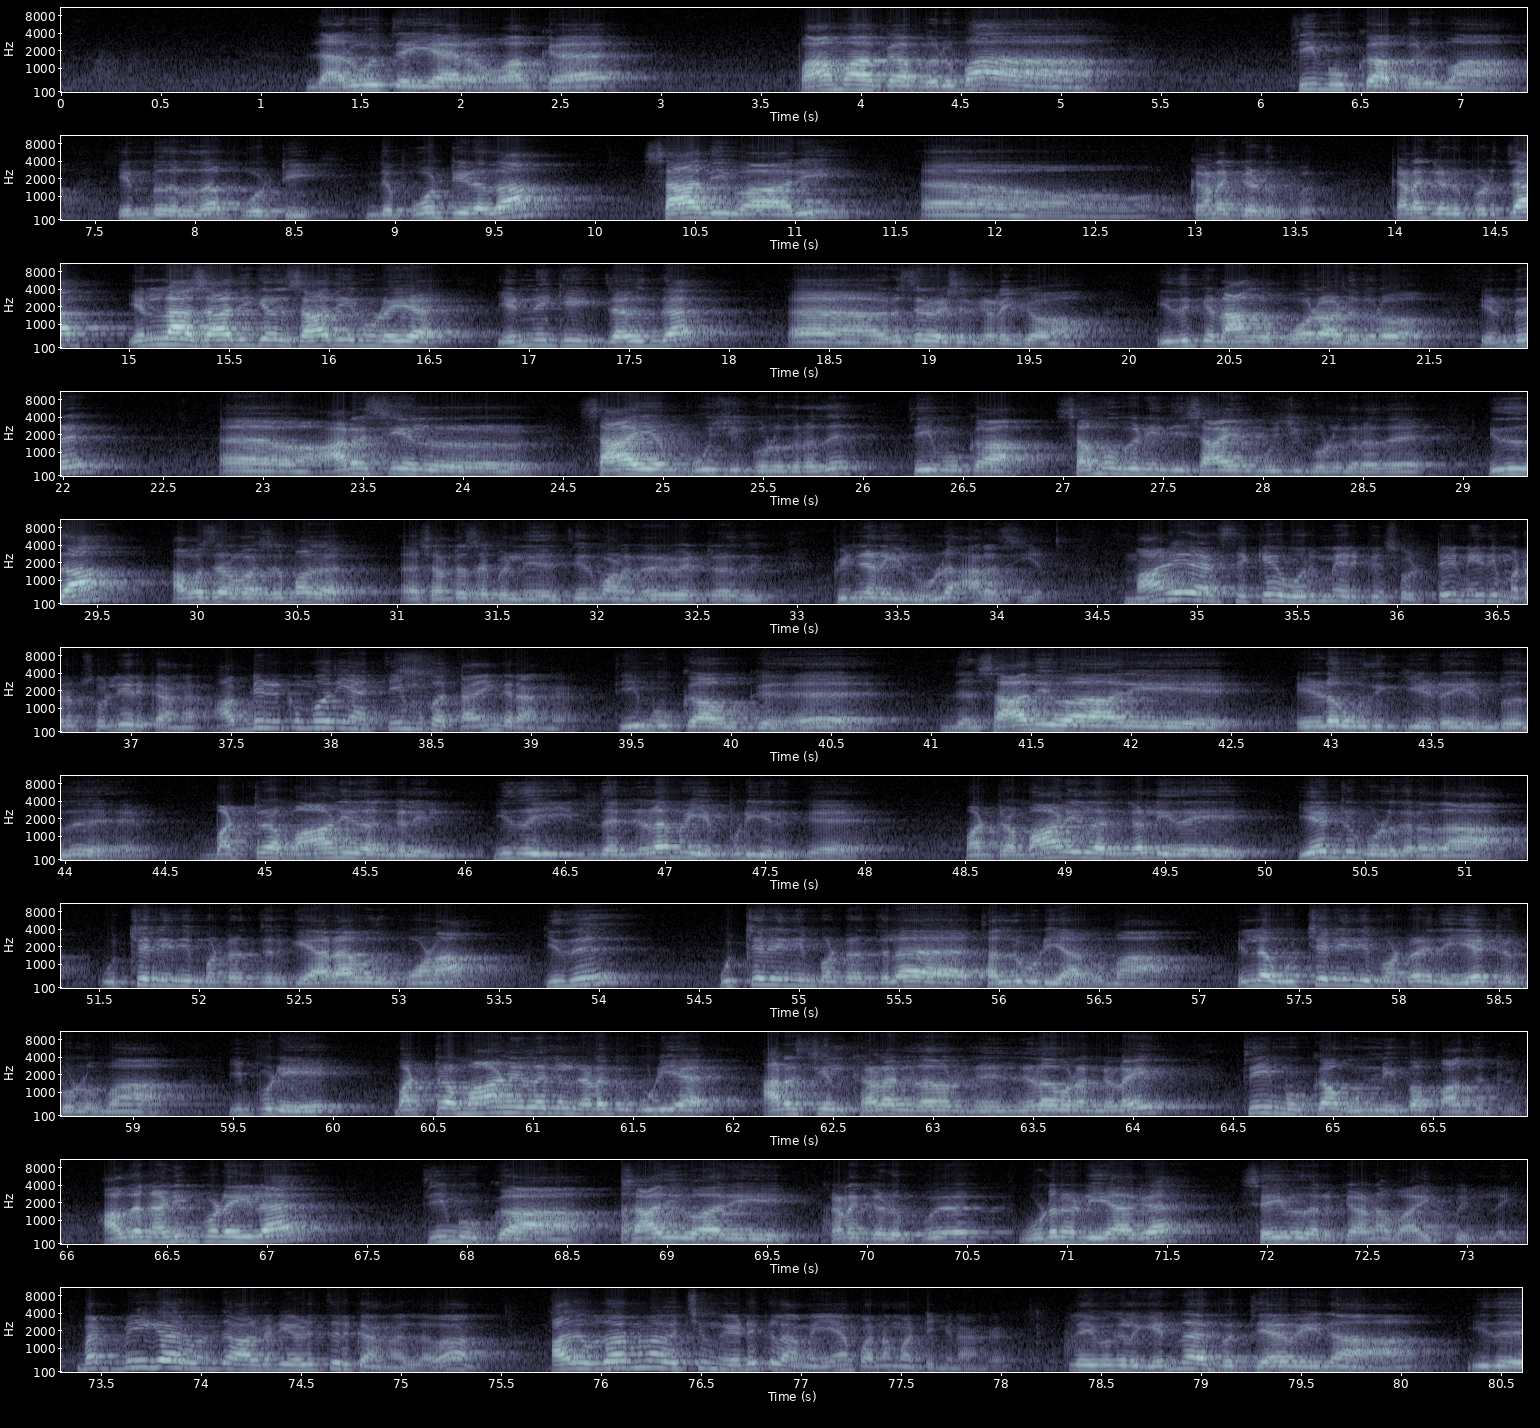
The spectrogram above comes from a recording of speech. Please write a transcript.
இந்த அறுபத்தையாயிரம் வாக்கை பாமக பெறுமா திமுக பெறுமா என்பதில் தான் போட்டி. இந்த போட்டியில் தான் சாதி வாரி கணக்கெடுப்பு. கணக்கெடுப்பு எடுத்தால் எல்லா சாதிக்கு அந்த சாதியினுடைய எண்ணிக்கைக்கு தகுந்த ரிசர்வேஷன் கிடைக்கும். இதுக்கு நாங்கள் போராடுகிறோம் என்று அரசியல் சாயம் பூசிக்கொள்கிறது திமுக சமூக நீதி சாயம் பூசிக்கொள்கிறது இதுதான் அவசர அவசரமாக சட்டசபையில் தீர்மானம் நிறைவேற்றுறது பின்னணியில் உள்ள அரசியல். மாநில அரசுக்கே உரிமை இருக்குன்னு சொல்லிட்டு நீதிமன்றம் சொல்லியிருக்காங்க. அப்படி இருக்கும்போது ஏன் திமுக தயங்குறாங்க? திமுகவுக்கு இந்த சாதிவாரி இடஒதுக்கீடு என்பது மற்ற மாநிலங்களில் இது இந்த நிலைமை எப்படி இருக்குது மற்ற மாநிலங்கள் இதை ஏற்றுக்கொள்கிறதா? உச்சநீதிமன்றத்திற்கு யாராவது போனால் இது உச்சநீதிமன்றத்தில் தள்ளுபடியாகுமா? இல்லை உச்சநீதிமன்றம் இதை ஏற்றுக்கொள்ளுமா? இப்படி மற்ற மாநிலங்கள் நடக்கக்கூடிய அரசியல் கள நிலவர நிலவரங்களை திமுக உன்னிப்பாக பார்த்துட்ருக்கு அதன் அடிப்படையில் திமுக சாதிவாரி கணக்கெடுப்பு உடனடியாக செய்வதற்கான வாய்ப்பு இல்லை. பட் பீகார் வந்து ஆல்ரெடி எடுத்திருக்காங்க அல்லவா? அதை உதாரணமாக வச்சு இவங்க எடுக்கலாமே ஏன் பண்ண மாட்டேங்கிறாங்க? இல்லை இவங்களுக்கு என்ன இப்போ தேவைன்னா இது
